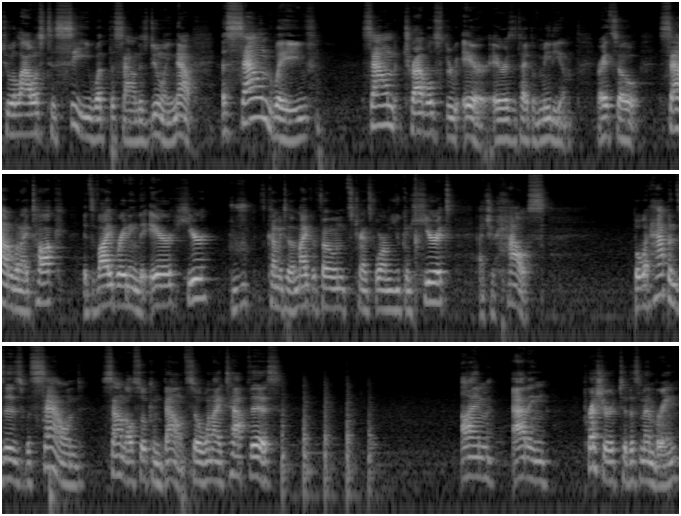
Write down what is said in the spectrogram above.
to allow us to see what the sound is doing. Now, a sound wave, sound travels through air. Air is a type of medium, right? So sound, when I talk, it's vibrating the air here, it's coming to the microphone, it's transformed. You can hear it at your house. But what happens is with sound, sound also can bounce. So when I tap this, I'm adding pressure to this membrane.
